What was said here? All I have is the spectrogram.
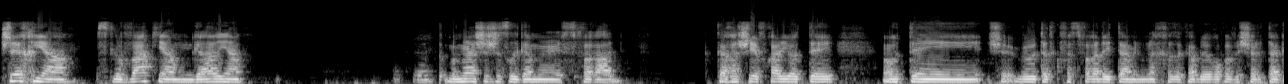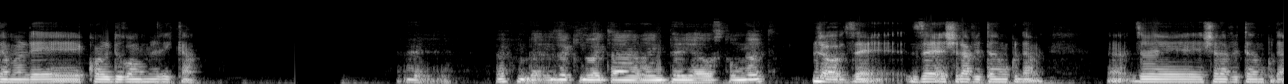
צ'כיה, סלובקיה, הונגריה, אוקיי. במאה ה-16 גם אה, ספרד. ככה שהיא הפכה להיות, אה, עוד, אה, ש- באותה תקופה ספרד הייתה מדינה חזקה באירופה ושלטה גם על אה, כל דרום אמריקה. אה, זה כאילו הייתה האימפריה האוסטרו-הונגרית? לא, זה, זה שלב יותר מוקדם. אה, זה שלב יותר מוקדם.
